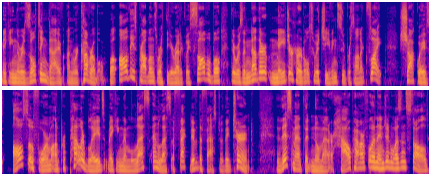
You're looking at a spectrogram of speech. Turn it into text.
making the resulting dive unrecoverable. While all these problems were theoretically solvable, there was another major hurdle to achieving supersonic flight. Shock waves also form on propeller blades, making them less and less effective the faster they turned. This meant that no matter how powerful an engine was installed,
